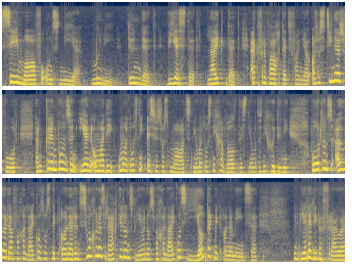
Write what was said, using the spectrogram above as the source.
Sê maar vir ons nee, moenie doen dit wees dit, lyk dit. Ek verwag dit van jou. As ons tieners word, dan krimp ons in een omdat die omdat ons nie is soos ons maats nie, omdat ons nie gewild is nie, omdat ons nie goed doen nie. Word ons ouer, dan vergelyk ons ons met ander en so gaan ons regdeur ons lewe en ons vergelyk ons heeltyd met ander mense. En baie liewe vroue,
